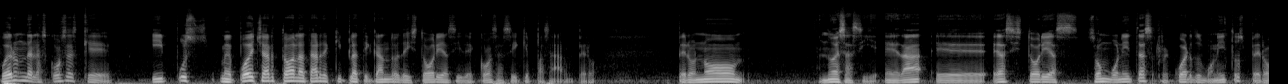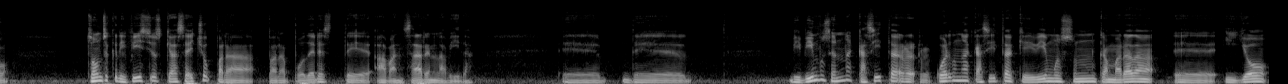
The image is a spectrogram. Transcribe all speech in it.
fueron de las cosas que y pues me puedo echar toda la tarde aquí platicando de historias y de cosas así que pasaron, pero, pero no, no es así. Eh, esas historias son bonitas, recuerdos bonitos, pero son sacrificios que has hecho para, para poder este, avanzar en la vida. Eh, vivimos en una casita, recuerdo una casita que vivimos un camarada eh, y yo,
